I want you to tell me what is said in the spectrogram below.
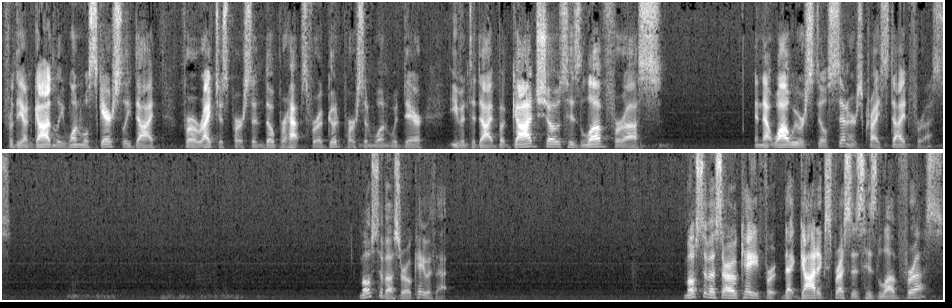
for the ungodly. One will scarcely die for a righteous person, though perhaps for a good person one would dare even to die. But God shows his love for us in that while we were still sinners, Christ died for us. Most of us are okay with that. Most of us are okay for that God expresses his love for us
